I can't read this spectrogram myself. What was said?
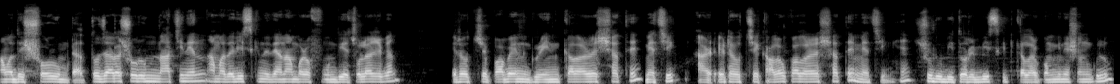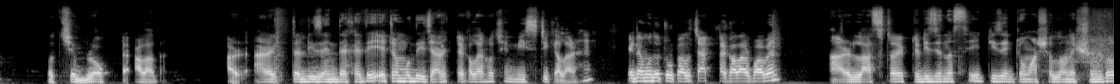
আমাদের শোরুমটা তো যারা শোরুম না চিনেন, আমাদের স্ক্রিনে দেওয়া নাম্বারে ফোন দিয়ে চলে আসবেন। এটা হচ্ছে পাবেন গ্রিন কালারের সাথে ম্যাচিং, আর এটা হচ্ছে কালো কালারের সাথে ম্যাচিং হ্যাঁ? শুধু ভিতরে বিস্কিট কালার কম্বিনেশনগুলো হচ্ছে ব্লকটা আলাদা। আর আরেকটা ডিজাইন দেখাই দিই, এটার মধ্যে যে আরেকটা কালার হচ্ছে মিষ্টি কালার হ্যাঁ? এটার মধ্যে টোটাল চারটা কালার পাবেন। আর লাস্ট একটা ডিজাইন আছে, এই ডিজাইনটা মার্শাল্লাহ অনেক সুন্দর।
